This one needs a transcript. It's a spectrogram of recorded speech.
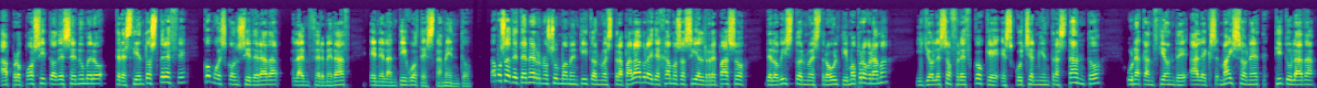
a propósito de ese número 313, cómo es considerada la enfermedad en el Antiguo Testamento. Vamos a detenernos un momentito en nuestra palabra y dejamos así el repaso de lo visto en nuestro último programa y yo les ofrezco que escuchen mientras tanto una canción de Alex Maisonet titulada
